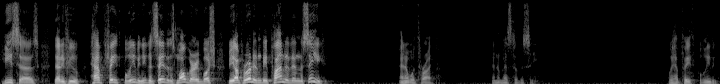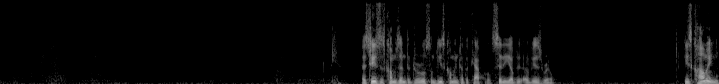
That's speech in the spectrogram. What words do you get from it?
He says that if you have faith believing, you can say to this mulberry bush, be uprooted and be planted in the sea, and it would thrive in the midst of the sea. We have faith believing. As Jesus comes into Jerusalem, he's coming to the capital city of, of Israel. He's coming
